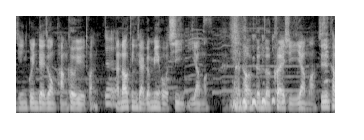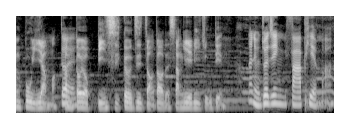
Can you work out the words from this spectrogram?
嗯听 Green Day 这种朋克乐团，对，难道听起来跟灭火器一样吗？难道跟 The Clash 一样吗？其实他们不一样嘛，他们都有彼此各自找到的商业立足点。那你们最近发片吗？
